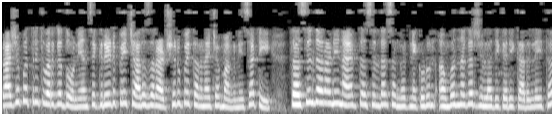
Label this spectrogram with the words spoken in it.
राजपत्रित वर्ग दोन यांचे ग्रेड पे चार हजार आठशे रुपये करण्याच्या मागणीसाठी तहसीलदार आणि नायब तहसीलदार संघटनेकडून अहमदनगर जिल्हाधिकारी कार्यालय इथं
